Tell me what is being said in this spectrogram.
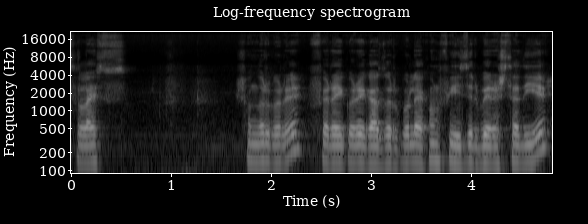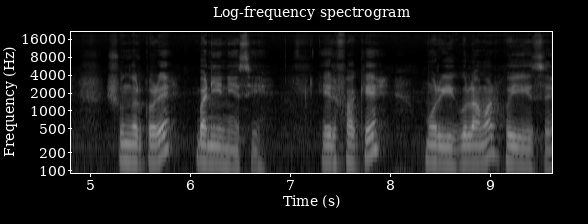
স্লাইস সুন্দর করে ফ্রাই করে গাজরগুলো এখন ফ্রিজের বেরেস্তা দিয়ে সুন্দর করে বানিয়ে নিয়েছি। এর ফাঁকে মুরগিগুলো আমার হয়ে গেছে।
